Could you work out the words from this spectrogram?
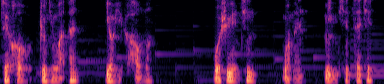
最后，祝你晚安，有一个好梦。我是远近，我们明天再见。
